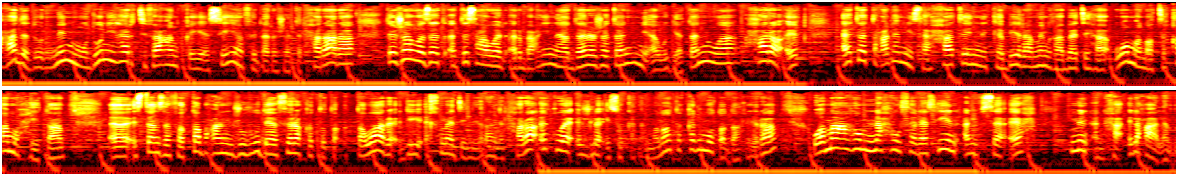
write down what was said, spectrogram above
عدد من مدنها ارتفاعا قياسيا في درجة الحرارة تجاوزت التسعة والأربعين درجة مئوية وحرائق أتت على مساحات كبيرة من غاباتها ومناطق محيطة. استنزفت طبعا جهود فرق الطوارئ لإخماد نيران الحرائق وإجلاء سكان المناطق المتضررة ومعهم نحو 30 ألف سائح من أنحاء العالم.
